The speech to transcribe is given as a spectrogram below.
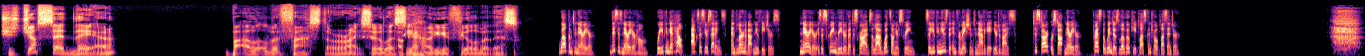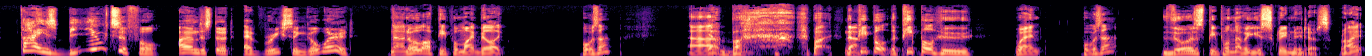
she's just said there, but a little bit faster, all right. So let's see Okay. how you feel about this. Welcome to Narrator. This is Narrator Home, where you can get help, access your settings, and learn about new features. Narrator is a screen reader that describes aloud what's on your screen, so you can use the information to navigate your device. To start or stop Narrator, press the Windows logo key plus Control plus Enter. that is beautiful. I understood every single word. Now I know a lot of people might be like, "What was that?" Uh, Yeah. But but the No. people the people who went, "What was that?" Those people never use screen readers, right?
